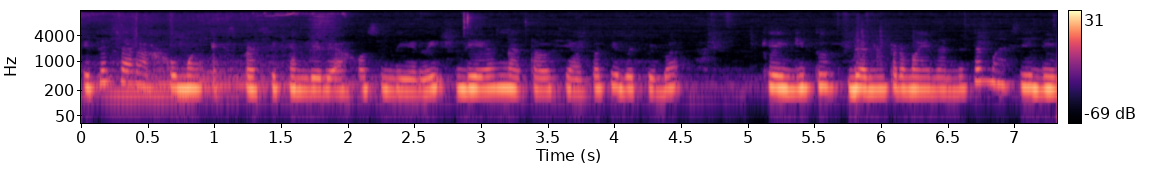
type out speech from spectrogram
itu cara aku mengekspresikan diri aku sendiri. Dia nggak tahu siapa tiba-tiba kayak gitu. Dan permainannya tuh masih di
